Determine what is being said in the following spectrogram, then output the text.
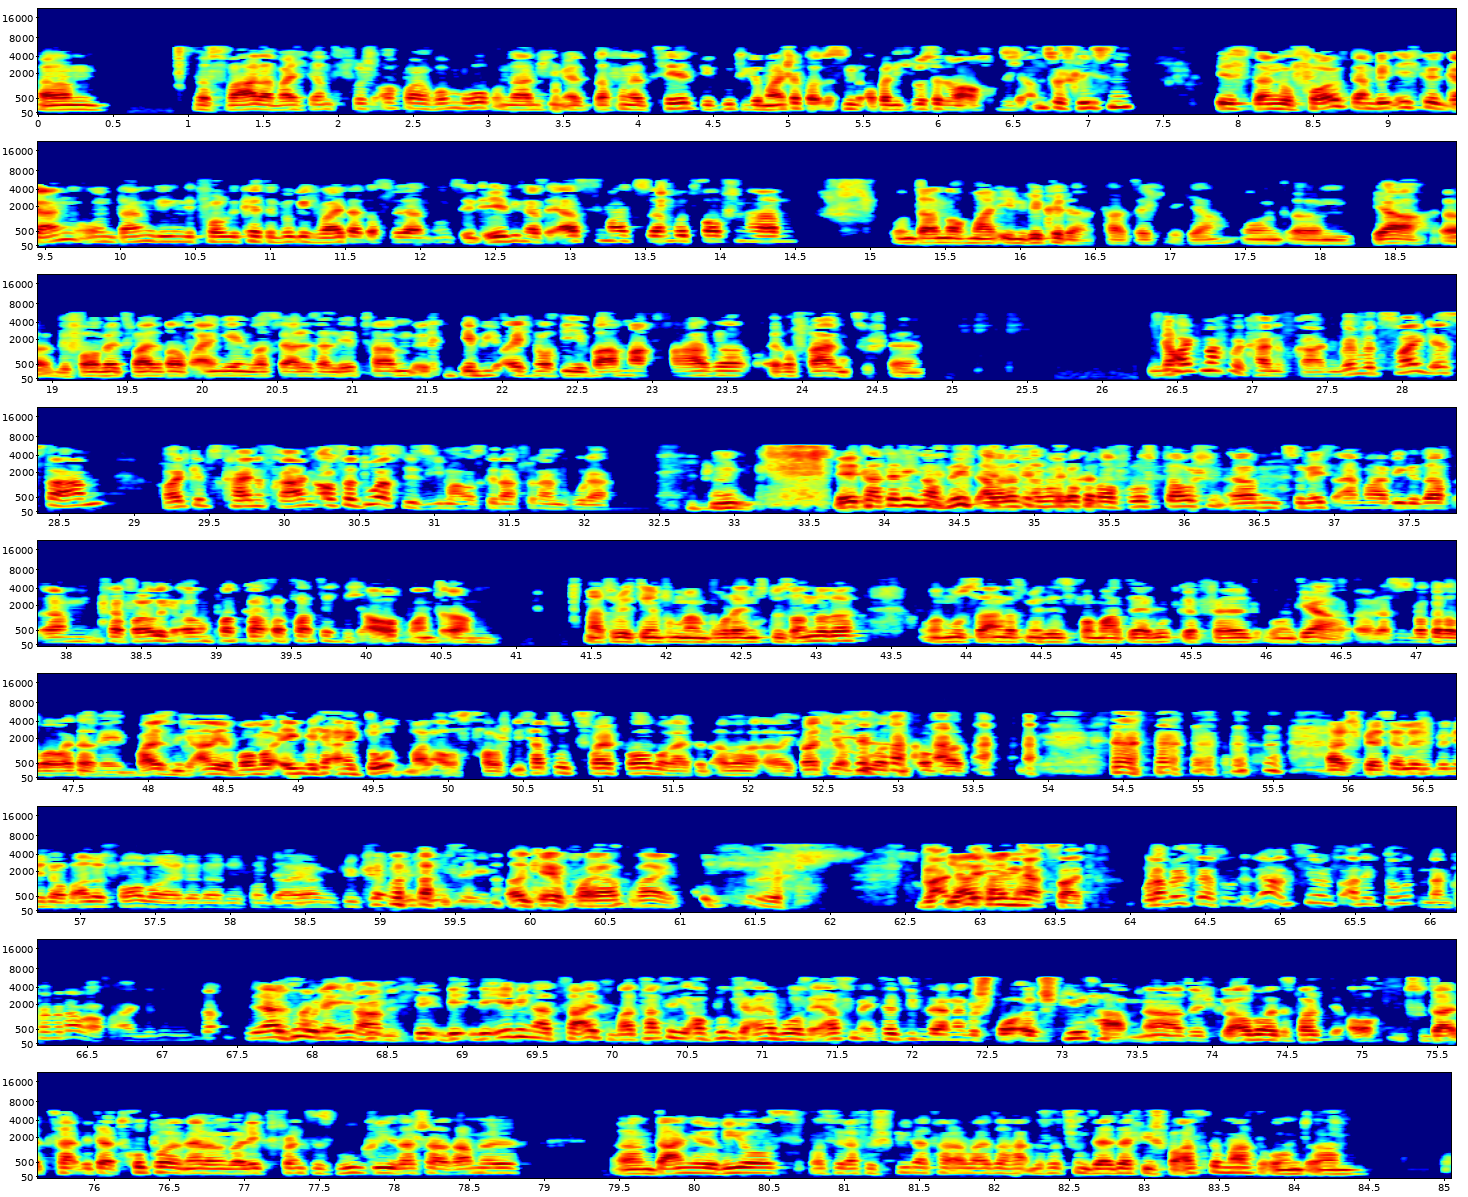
Ähm, das war, da war ich ganz frisch auch bei Hombruch und da habe ich ihm davon erzählt, wie gut die Gemeinschaft dort ist und ob er nicht Lust hat, auch sich anzuschließen. Ist dann gefolgt, dann bin ich gegangen und dann ging die Folgekette wirklich weiter, dass wir dann uns in Ewing das erste Mal zusammen getroffen haben und dann nochmal in Wickede tatsächlich, ja. Und ähm, ja, äh, bevor wir jetzt weiter darauf eingehen, was wir alles erlebt haben, gebe ich euch noch die Warmmachtphase, eure Fragen zu stellen. Ja, heute machen wir keine Fragen. Wenn wir zwei Gäste haben, Heute gibt's keine Fragen, außer du hast die sieben ausgedacht für deinen Bruder. Nee, tatsächlich noch nicht, aber lass uns einfach locker drauf lostauschen. Ähm, zunächst einmal, wie gesagt, ähm, verfolge ich euren Podcaster tatsächlich auch und ähm, natürlich den von meinem Bruder insbesondere und muss sagen, dass mir dieses Format sehr gut gefällt und ja, äh, lass uns locker darüber weiterreden. Weiß nicht, Anni, wollen wir irgendwelche Anekdoten mal austauschen? Ich habe so zwei vorbereitet, aber äh, ich weiß nicht, ob du was im Kopf hast. Als Spezialist bin ich auf alles vorbereitet, also von daher, wir können wir nicht loslegen. okay, Feuer frei. Bleib ja, in der ewigen Zeit. Oder willst du erst, ja, erzähl uns Anekdoten, dann können wir darauf eingehen. Da, ja, du, der, gar nicht. Die, die, die Ewinger Zeit war tatsächlich auch wirklich eine, wo wir das erste Mal intensiv miteinander äh, gespielt haben. Ne? Also ich glaube, das war auch zu der Zeit mit der Truppe, ne? wenn man überlegt, Francis Bugri, Sascha Rammel, ähm, Daniel Rios, was wir da für Spieler teilweise hatten, das hat schon sehr, sehr viel Spaß gemacht und ähm,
